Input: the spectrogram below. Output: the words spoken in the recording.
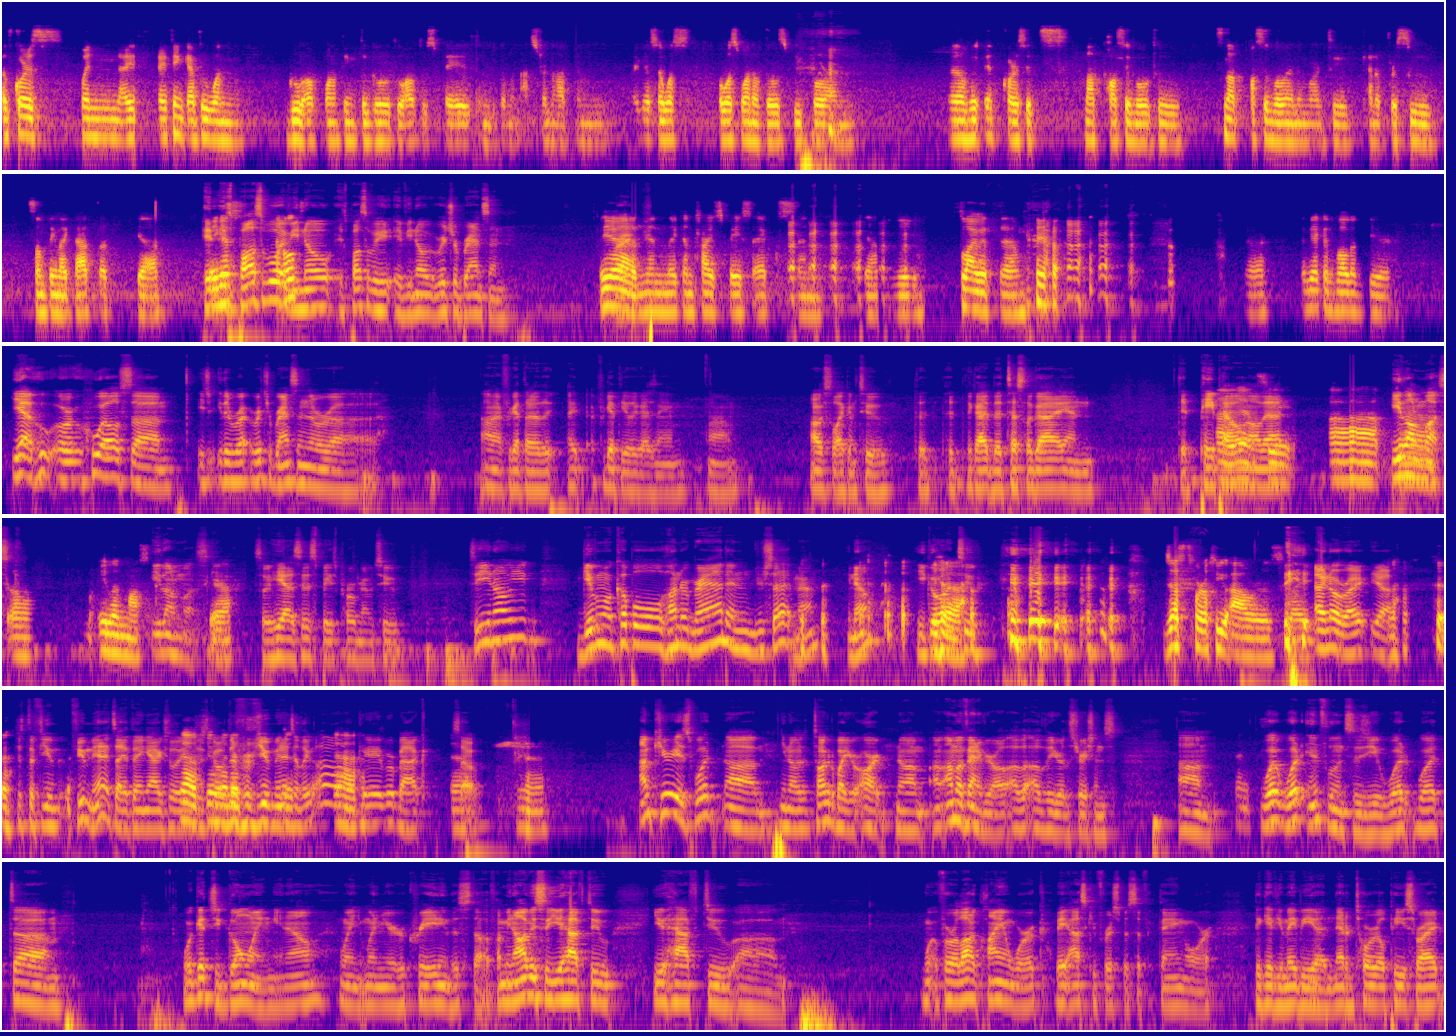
of course, when I I think everyone grew up wanting to go to outer space and become an astronaut, and I guess I was I was one of those people, and uh, of course, it's not possible to it's not possible anymore to kind of pursue something like that. But yeah, it is possible if you know. It's possible if you know Richard Branson. Yeah, right. and then they can try SpaceX and yeah, fly with them. yeah. yeah, maybe I can volunteer. Yeah, who or who else? Um, either Richard Branson or uh, I forget the other, I forget the other guy's name. Um, I always like him too. The, the, the guy, the Tesla guy, and did PayPal uh, and all see, that. Uh, Elon Musk. Uh, Elon Musk. Elon Musk. Yeah. yeah. So he has his space program too. So you know you give him a couple hundred grand and you're set, man. You know, you go yeah. into just for a few hours. Right? I know, right? Yeah, just a few few minutes. I think actually, yeah, just go minutes. there for a few minutes and like, oh, yeah. okay, we're back. Yeah. So, yeah. I'm curious, what um, you know, talking about your art. No, I'm, I'm a fan of your I love your illustrations. Um, what what influences you? What what um, what gets you going? You know, when when you're creating this stuff. I mean, obviously you have to you have to um, for a lot of client work they ask you for a specific thing or they give you maybe an editorial piece right?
